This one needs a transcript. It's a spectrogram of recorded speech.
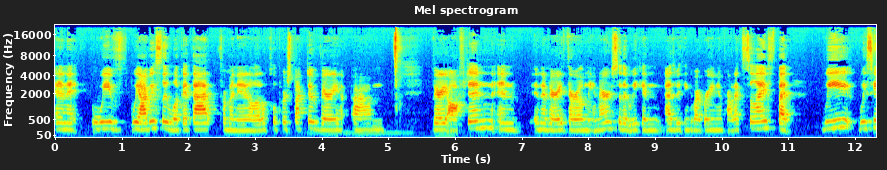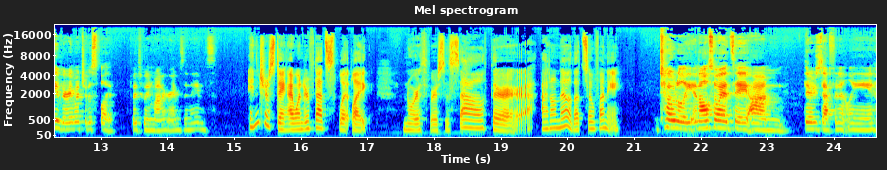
and it we've we obviously look at that from an analytical perspective very um, very often and in a very thorough manner so that we can as we think about bringing new products to life but we we see a very much of a split between monograms and names. Interesting. I wonder if that's split like north versus south or i don't know. That's so funny. Totally. And also i'd say um there's definitely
